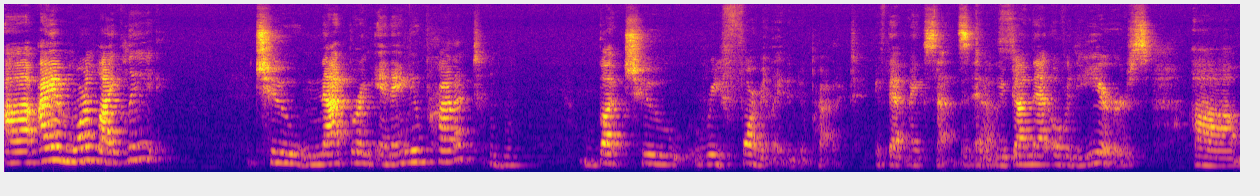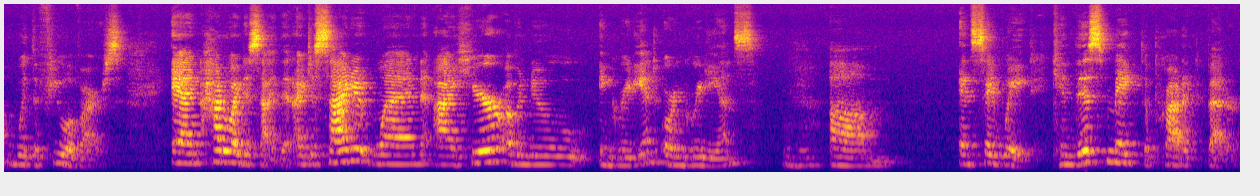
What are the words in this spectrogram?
Uh, I am more likely to not bring in a new product, Mhm. but to reformulate a new product, if that makes sense. It and does. we've done that over the years um, with a few of ours. And how do I decide that? I decide it when I hear of a new ingredient or ingredients um, and say, wait, can this make the product better?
